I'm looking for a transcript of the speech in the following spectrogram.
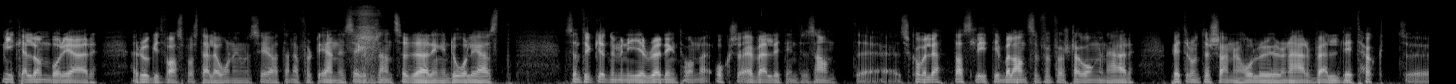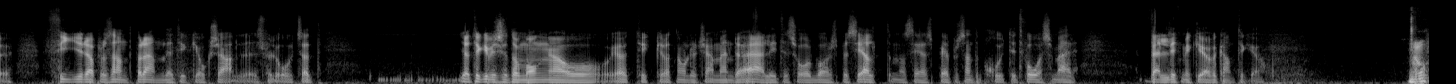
Mikael Lundborg är ruggigt vass på att ställa ordning och ser att han har 41 i segerprocent så det där är ingen dålig häst. Sen tycker jag att nummer 9 Reddington också är väldigt intressant. Eh, ska väl lättas lite i balansen för första gången här. Peter Untersteiner håller ju den här väldigt högt. Eh, 4 procent på den, det tycker jag också är alldeles för lågt. Så att jag tycker vi ska ta många och jag tycker att Knowledge ändå är lite sårbar. Speciellt om man ser spelprocenten på 72 som är väldigt mycket i överkant tycker jag. Ja.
